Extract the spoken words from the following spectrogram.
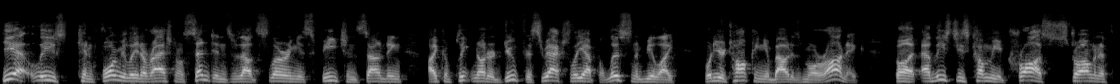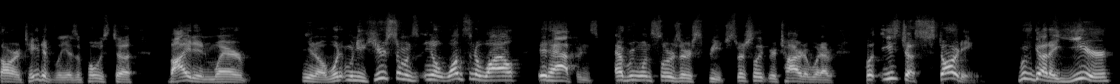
he at least can formulate a rational sentence without slurring his speech and sounding like complete and utter doofus. You actually have to listen and be like, what you're talking about is moronic. But at least he's coming across strong and authoritatively as opposed to Biden, where, you know, when, when you hear someone's, you know, once in a while, it happens. Everyone slurs their speech, especially if you're tired or whatever. But he's just starting. We've got a year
